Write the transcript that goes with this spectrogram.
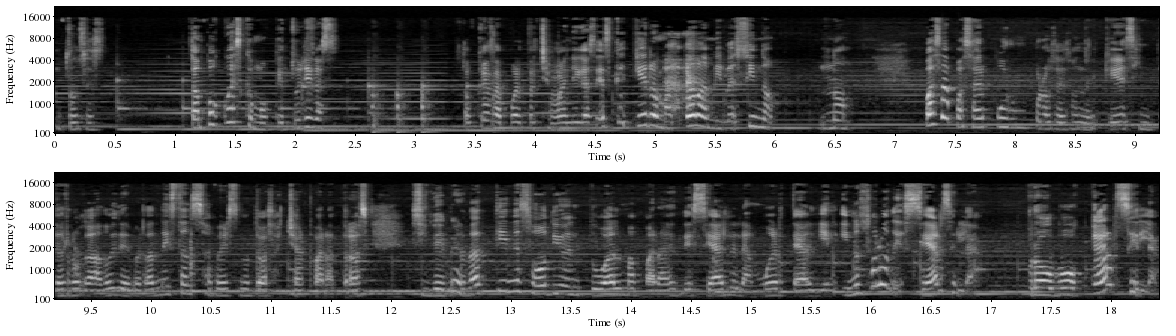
Entonces, tampoco es como que tú llegas, tocas la puerta al chaval y digas, es que quiero matar a mi vecino. No. Vas a pasar por un proceso en el que eres interrogado y de verdad necesitan saber si no te vas a echar para atrás, si de verdad tienes odio en tu alma para desearle la muerte a alguien. Y no solo deseársela, provocársela.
